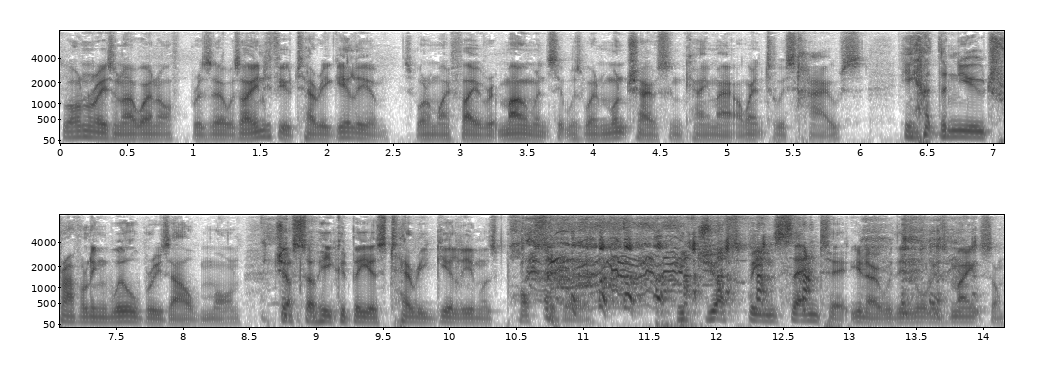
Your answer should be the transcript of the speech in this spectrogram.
One reason I went off Brazil was I interviewed Terry Gilliam. It's one of my favourite moments. It was when Munchausen came out. I went to his house. He had the new Travelling Wilburys album on, just so he could be as Terry Gilliam as possible. He'd just been sent it, you know, with his, all his mates on.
